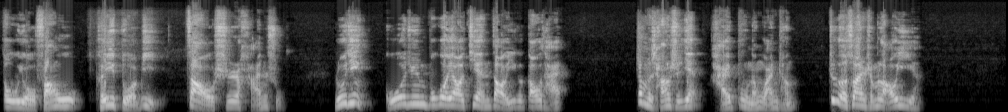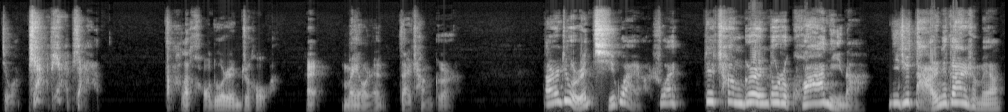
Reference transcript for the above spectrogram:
都有房屋可以躲避燥湿寒暑，如今国君不过要建造一个高台，这么长时间还不能完成，这算什么劳役啊？结果啪啪啪打了好多人之后啊。哎没有人再唱歌了，当然就有人奇怪啊，说：“哎，这唱歌人都是夸你呢，你去打人家干什么呀？”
